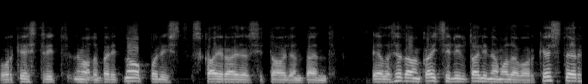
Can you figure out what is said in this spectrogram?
orkestrid, nemad on pärit Napolist, Skyriders Italian bänd. peale seda on Kaitseliidu Tallinna malevaorkester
